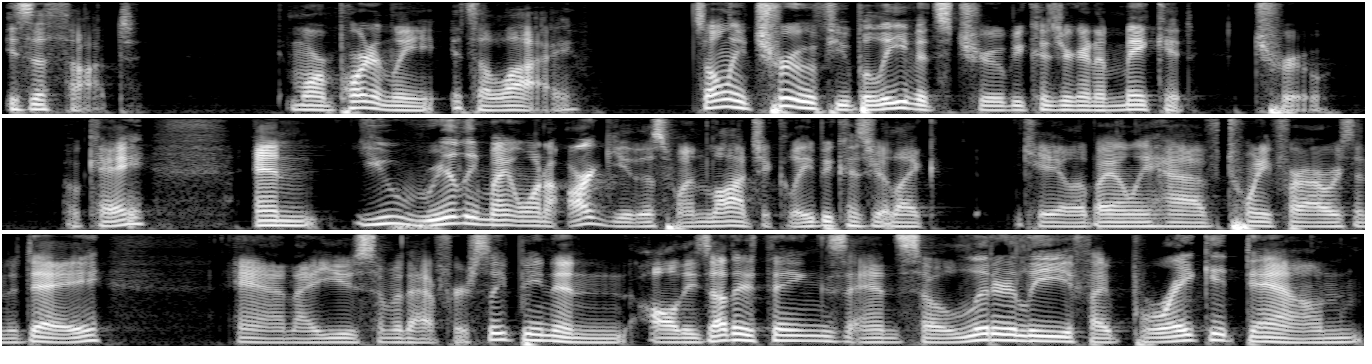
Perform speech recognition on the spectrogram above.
is a thought. More importantly, it's a lie. It's only true if you believe it's true because you're going to make it true. Okay. And you really might want to argue this one logically because you're like, Caleb, I only have 24 hours in a day and I use some of that for sleeping and all these other things. And so, literally, if I break it down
